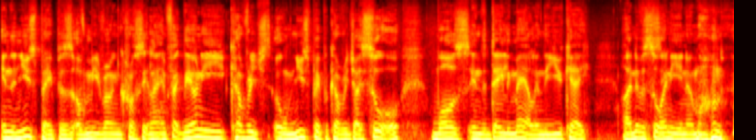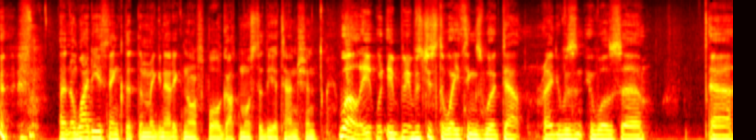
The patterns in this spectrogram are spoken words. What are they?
in the newspapers of me rowing across the Atlantic. In fact, the only coverage or newspaper coverage I saw was in the Daily Mail in the UK. I never saw any in Oman. and why do you think that the magnetic north pole got most of the attention Well, it, it it was just the way things worked out, right? It wasn't. It was. Uh, uh,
